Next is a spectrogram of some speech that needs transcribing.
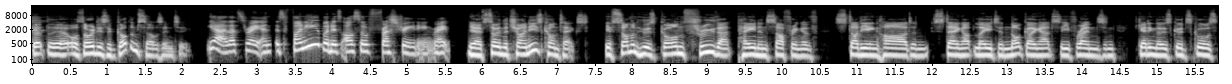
that the authorities have got themselves into. Yeah, that's right. And it's funny, but it's also frustrating, right? Yeah. So, in the Chinese context, if someone who has gone through that pain and suffering of studying hard and staying up late and not going out to see friends and getting those good scores,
